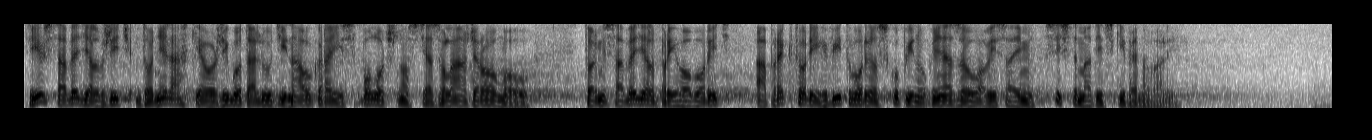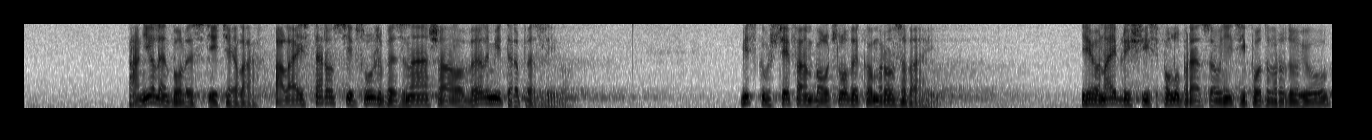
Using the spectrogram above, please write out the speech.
Tiež sa vedel vžiť do neľahkého života ľudí na okraji spoločnosti a zvlášť Rómov, ktorým sa vedel prihovoriť a pre ktorých vytvoril skupinu kňazov, aby sa im systematicky venovali. A nielen bolesti tela, ale aj starosti v službe znášal veľmi trpezlivo. Biskup Štefán bol človekom rozvahy. Jeho najbližší spolupracovníci potvrdujú,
